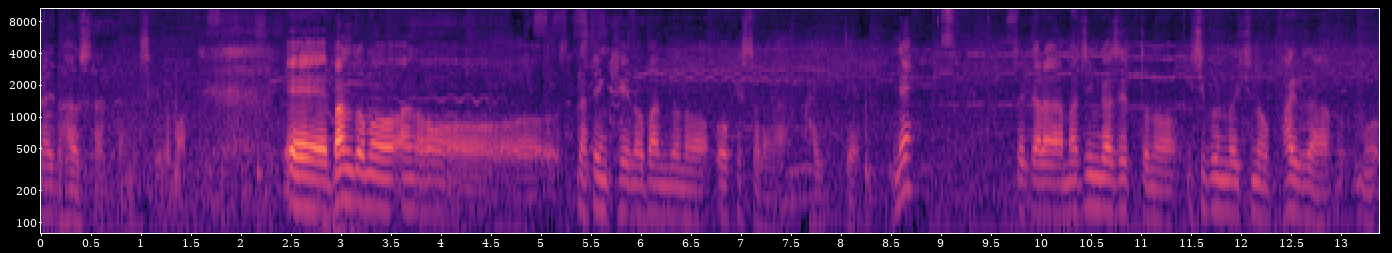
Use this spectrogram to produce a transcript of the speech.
ライブハウスだったんですけども、えー、バンドも、あのー、ラテン系のバンドのオーケストラが入ってねそれからマジンガー Z の1分の1のファイルダーも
